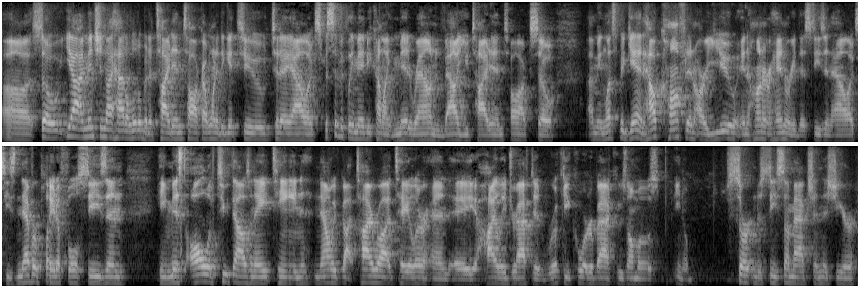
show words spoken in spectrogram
Uh, so yeah, I mentioned I had a little bit of tight end talk I wanted to get to today, Alex. Specifically, maybe kind of like mid round and value tight end talk. So, I mean, let's begin. How confident are you in Hunter Henry this season, Alex? He's never played a full season. He missed all of 2018. Now we've got Tyrod Taylor and a highly drafted rookie quarterback who's almost, you know, certain to see some action this year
